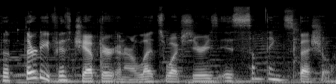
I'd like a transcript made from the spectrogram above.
The 35th chapter in our Let's Watch series is something special.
